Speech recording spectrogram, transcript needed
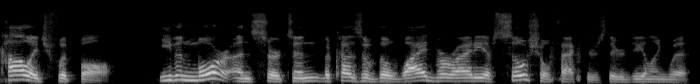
College football, even more uncertain because of the wide variety of social factors they're dealing with.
